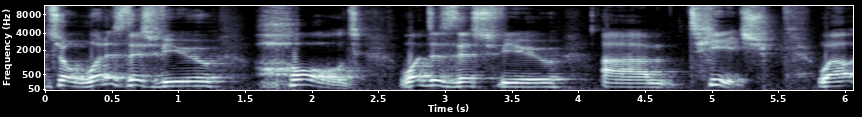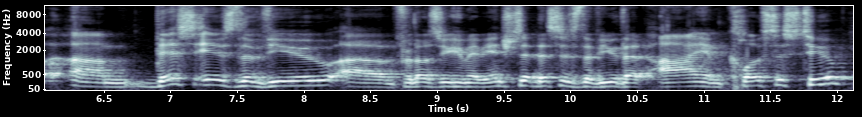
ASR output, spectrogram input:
So, what does this view hold? What does this view um, teach? Well, um, this is the view, for those of you who may be interested, this is the view that I am closest to.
